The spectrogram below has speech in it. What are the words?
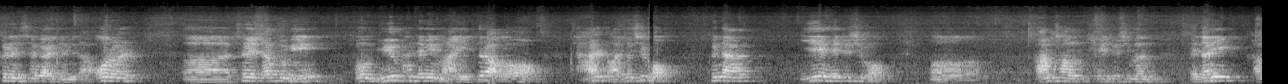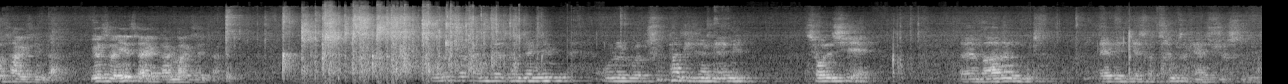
그런 생각이 듭니다. 오늘 어, 저희 작품이 좀 미흡한 점이 많이 있더라도 잘 봐주시고 그냥 이해해 주시고 어, 감상해 주시면 대단히 감사하겠습니다. 이것으로 인사에 가름하겠습니다. 그 강재 선생님 오늘 그 출판 기념회의 전시에 에, 많은 대비께서 참석해 주셨습니다.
